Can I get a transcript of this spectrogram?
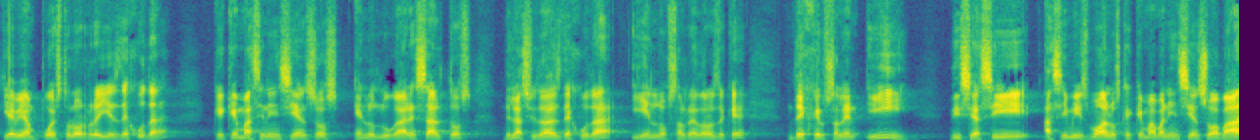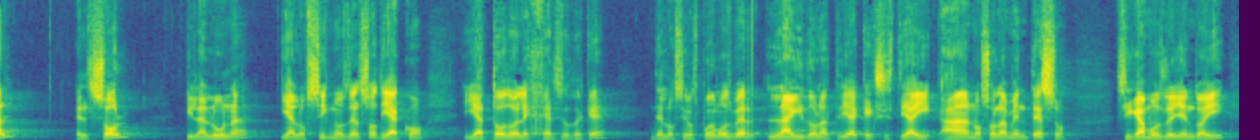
que habían puesto los reyes de Judá que quemasen inciensos en los lugares altos de las ciudades de Judá y en los alrededores de qué? De Jerusalén. Y dice así, asimismo, a los que quemaban incienso a Baal, el sol y la luna y a los signos del zodiaco y a todo el ejército de qué? De los cielos. Podemos ver la idolatría que existía ahí. Ah, no solamente eso. Sigamos leyendo ahí.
